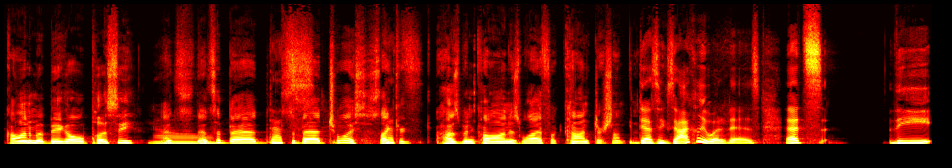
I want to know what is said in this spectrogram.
Calling him a big old pussy. That's No. that's a bad that's, That's- a bad choice. It's like a husband calling his wife a cunt or something. That's exactly what it is. That's the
